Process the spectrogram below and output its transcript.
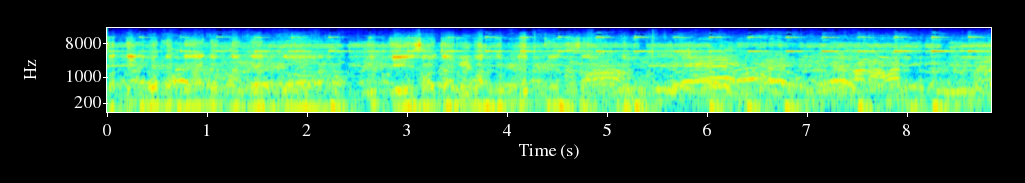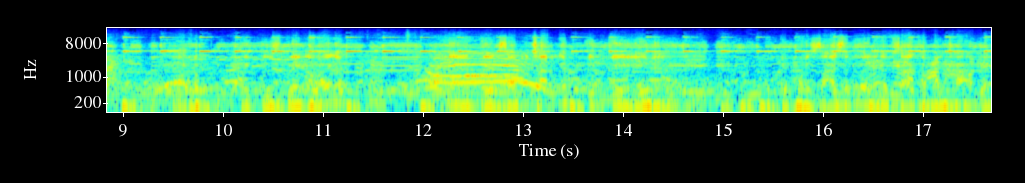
สันติอุบลครับแดงครับน้ำเงินก็ตุ๊กเก๋สอจารุวัฒน์ครับยกที่สามครับเอาครับติดดิสเพลย์เอาไว้ครับนี่เตะสองชั้นครับกินเก๋นะ เป็นมวยสายซะด้วยนะครับสายธรรมชาติครับ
